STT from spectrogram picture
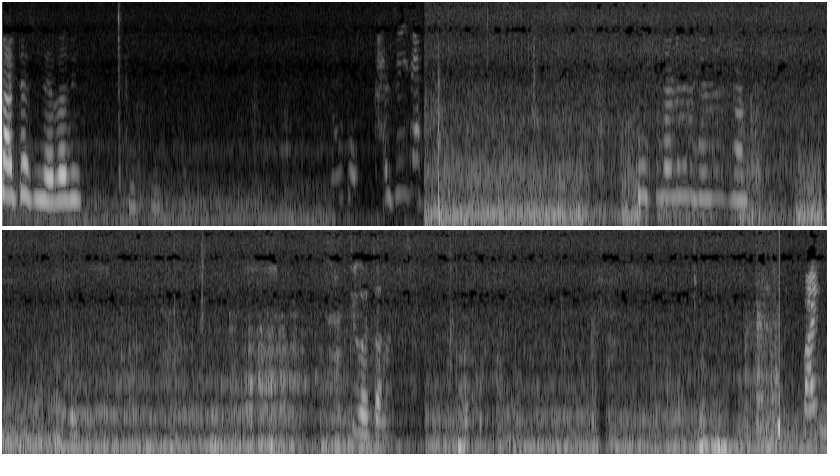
लाटे सुनेर दी त्यो चला पाइन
